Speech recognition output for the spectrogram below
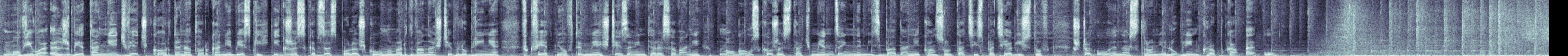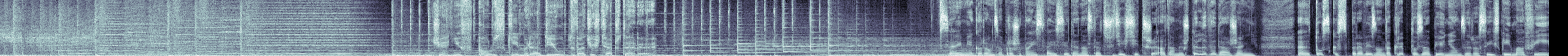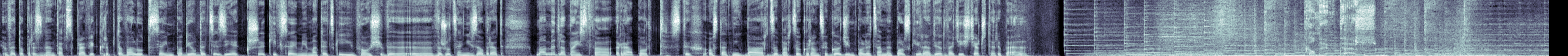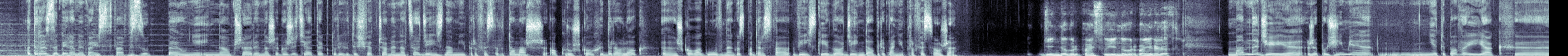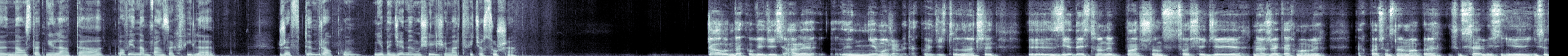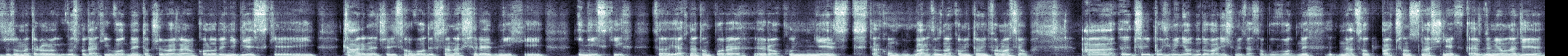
Mówiła Elżbieta Niedźwiedź, koordynatorka niebieskich igrzysk w zespole szkół nr 12 w Lublinie. W kwietniu w tym mieście zainteresowani mogą skorzystać m.in. z badań i konsultacji specjalistów. Szczegóły na stronie lublin.eu. Dzień w Polskim Radiu 24. Sejmie gorąco, proszę Państwa, jest 11.33, a tam już tyle wydarzeń. Tusk w sprawie zonda krypto za pieniądze rosyjskiej mafii, weto prezydenta w sprawie kryptowalut, Sejm podjął decyzję, krzyki w Sejmie, Matecki i Woś wy, wyrzuceni z obrad. Mamy dla Państwa raport z tych ostatnich bardzo, bardzo gorących godzin. Polecamy Polskie Radio 24.pl. Komentarz. A teraz zabieramy Państwa w zupełnie inne obszary naszego życia, te, których doświadczamy na co dzień. Z nami profesor Tomasz Okruszko, hydrolog, Szkoła Główna Gospodarstwa Wiejskiego. Dzień dobry panie profesorze. Dzień dobry Państwu, dzień dobry panie redaktor. Mam nadzieję, że po zimie nietypowej jak na ostatnie lata powie nam pan za chwilę, że w tym roku nie będziemy musieli się martwić o suszę. Chciałbym tak powiedzieć, ale nie możemy tak powiedzieć. To znaczy z jednej strony patrząc co się dzieje na rzekach mamy tak patrząc na mapę, serwis Instytutu Meteorologii i Gospodarki Wodnej, to przeważają kolory niebieskie i czarne, czyli są wody w stanach średnich i, i niskich, co jak na tą porę roku nie jest taką bardzo znakomitą informacją. A, czyli po zimie nie odbudowaliśmy zasobów wodnych, na co patrząc na śnieg każdy miał nadzieję.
